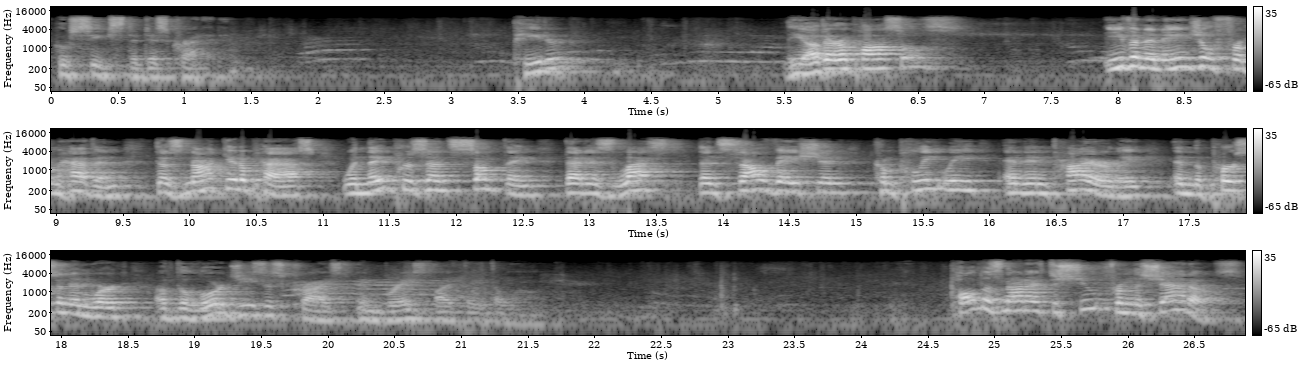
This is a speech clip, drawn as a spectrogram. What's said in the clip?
who seeks to discredit it. Peter, the other apostles, even an angel from heaven does not get a pass when they present something that is less than salvation completely and entirely in the person and work of the Lord Jesus Christ, embraced by faith alone. Paul does not have to shoot from the shadows.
